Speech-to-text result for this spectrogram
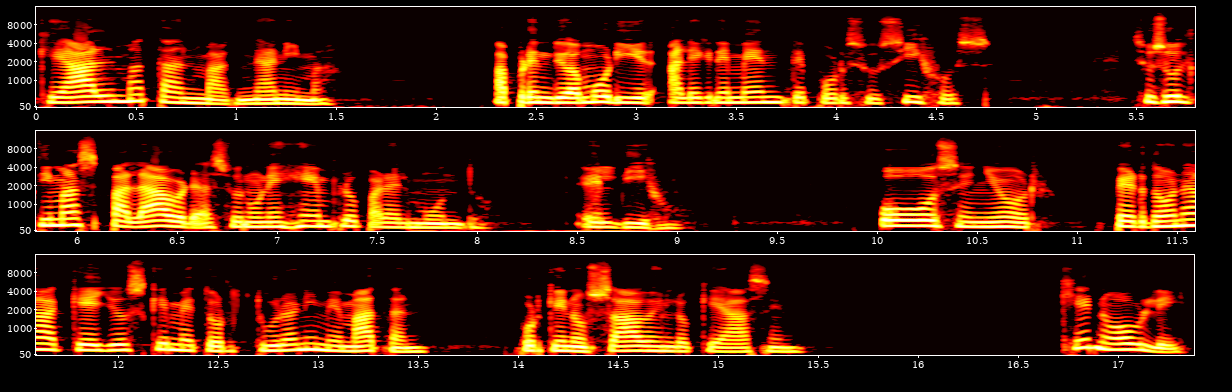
¡Qué alma tan magnánima! Aprendió a morir alegremente por sus hijos. Sus últimas palabras son un ejemplo para el mundo. Él dijo, Oh Señor, perdona a aquellos que me torturan y me matan, porque no saben lo que hacen. ¡Qué noble!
